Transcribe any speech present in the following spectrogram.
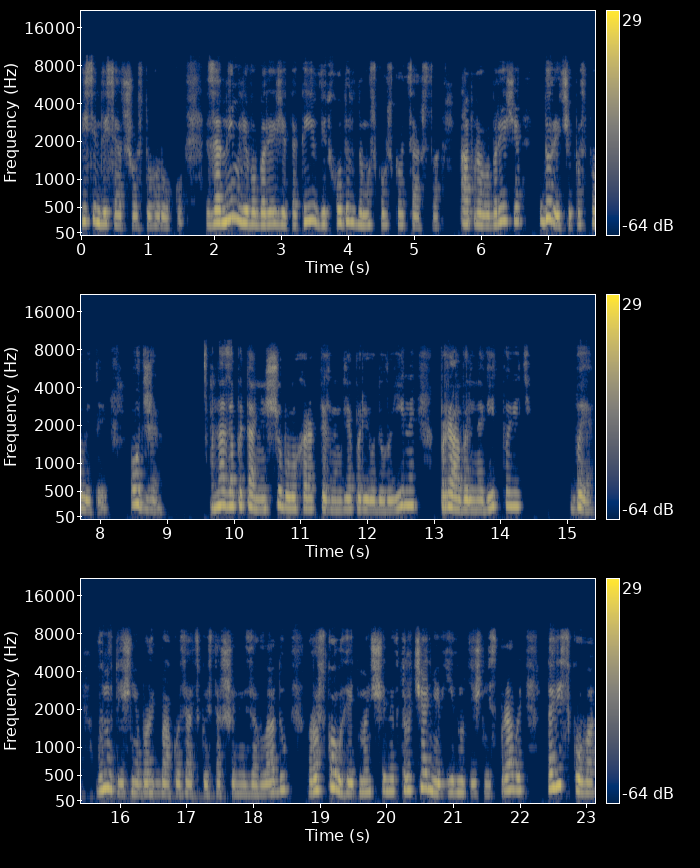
1686 року. За ним лівобережжя та Київ відходили до Московського царства, а правобережжя до Речі Посполитої. Отже, на запитання, що було характерним для періоду руїни, правильна відповідь Б. Внутрішня боротьба козацької старшини за владу, розкол Гетьманщини, втручання в її внутрішні справи та військова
